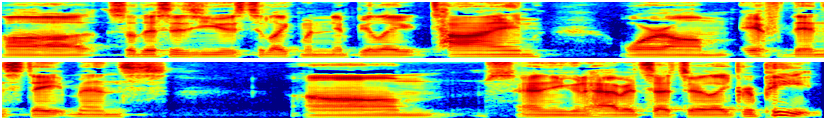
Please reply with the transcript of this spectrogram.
Uh, so this is used to like manipulate time or um, if then statements. Um, and you can have it set to like repeat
